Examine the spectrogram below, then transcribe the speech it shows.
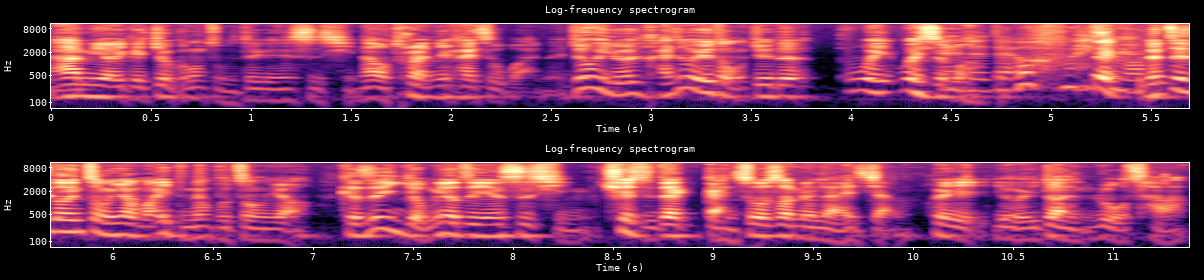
他没有一个救公主这件事情，那我突然就开始玩了，就会有还是会有一种觉得为为什么？对对对，为什么？对，可能这些东西重要吗？一点都不重要。可是有没有这件事情，确实在感受上面来讲，会有一段落差。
